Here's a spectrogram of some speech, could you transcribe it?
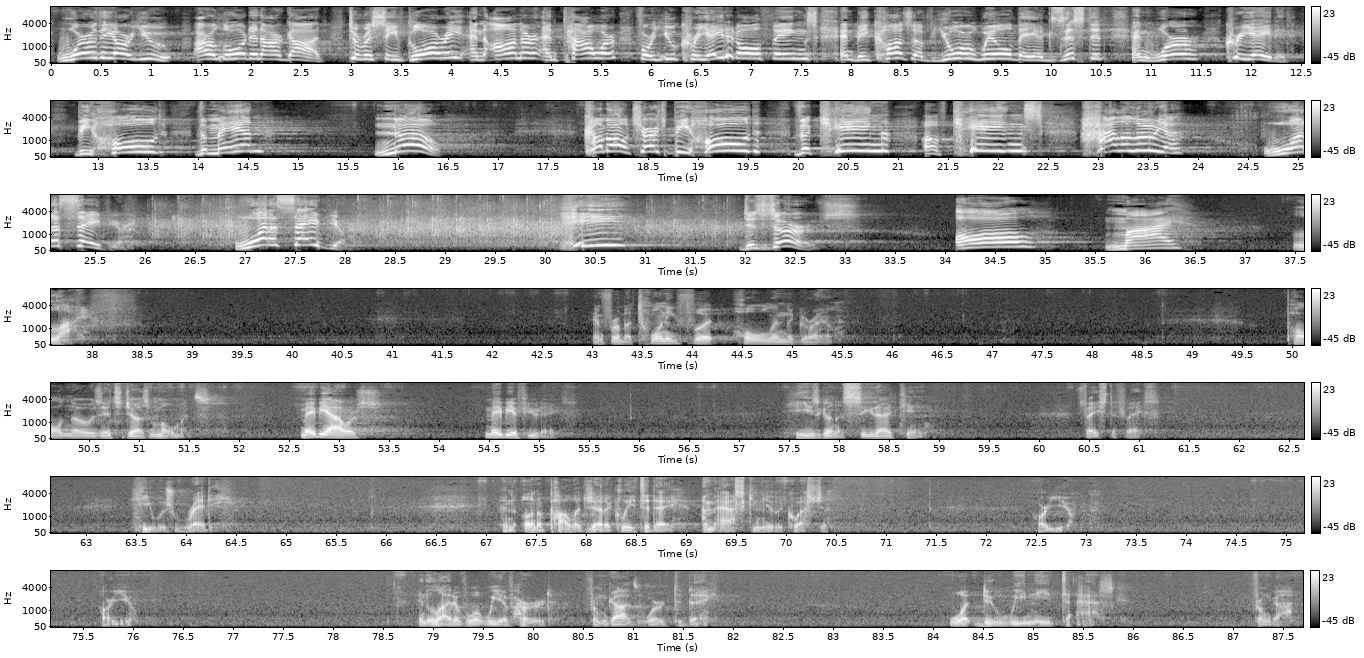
Worthy are you, our Lord and our God, to receive glory and honor and power, for you created all things, and because of your will they existed and were created. Behold the man? No. Come on, church, behold the King of Kings. Hallelujah. What a Savior. What a Savior. He deserves all my life. And from a 20 foot hole in the ground. Paul knows it's just moments, maybe hours, maybe a few days. He's going to see that king face to face. He was ready. And unapologetically today, I'm asking you the question Are you? Are you? In light of what we have heard from God's word today? What do we need to ask from God?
